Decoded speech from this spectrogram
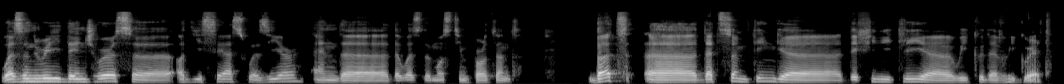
wasn't really dangerous, uh, Odysseas was here, and uh, that was the most important. But uh, that's something uh, definitely uh, we could have regret.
